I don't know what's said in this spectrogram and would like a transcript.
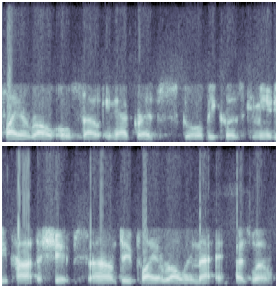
play a role also in our growth score because community partnerships um, do play a role in that as well.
